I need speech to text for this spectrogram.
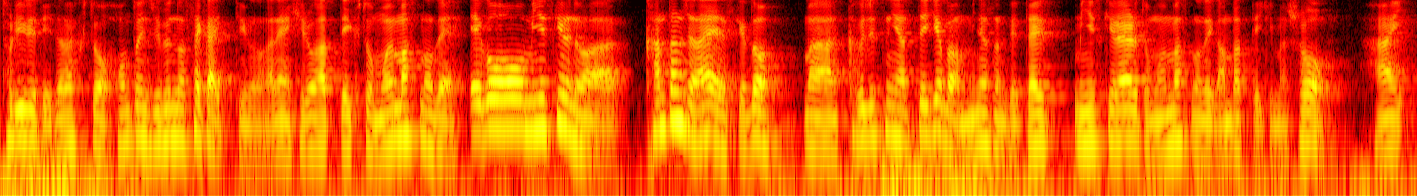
取り入れていただくと本当に自分の世界っていうのがね広がっていくと思いますので英語を身につけるのは簡単じゃないですけどまあ確実にやっていけば皆さん絶対身につけられると思いますので頑張っていきましょう。はい。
